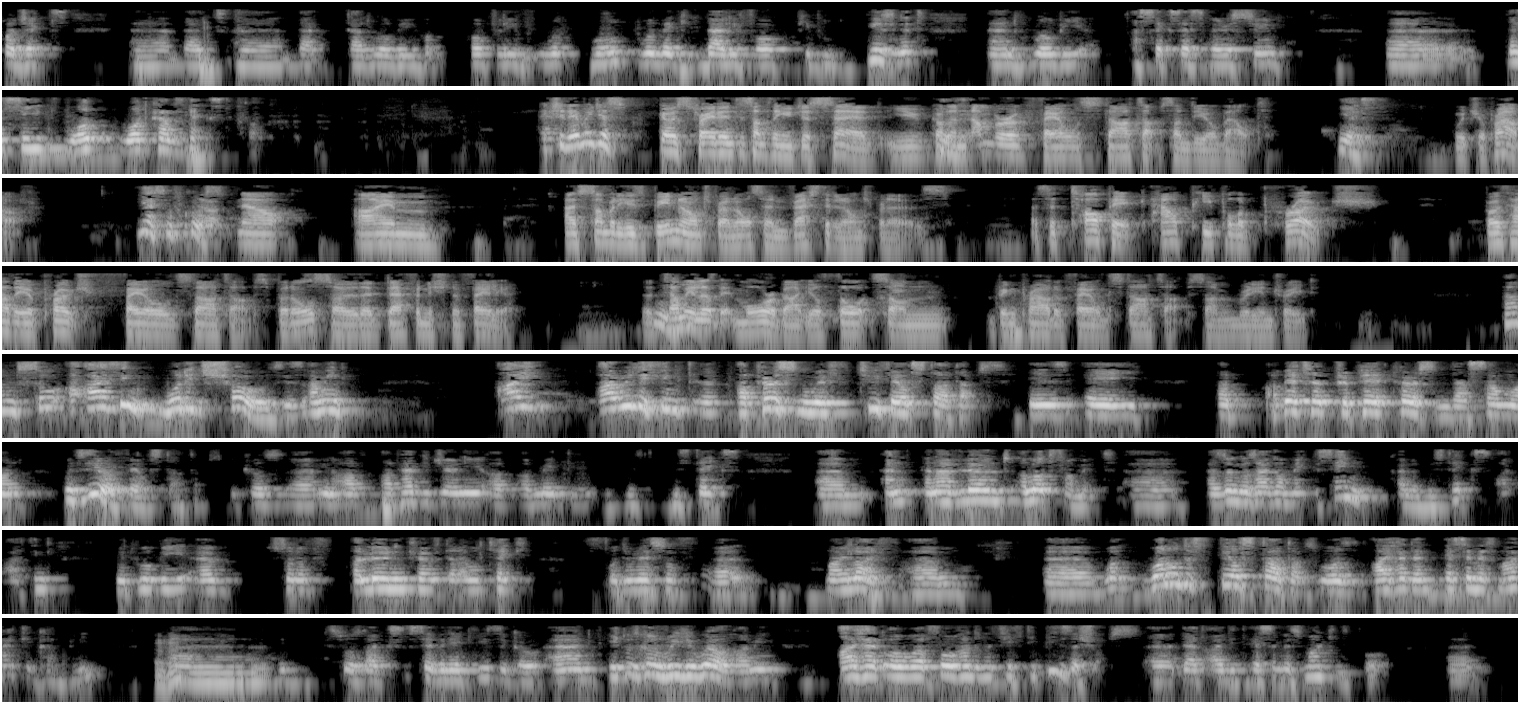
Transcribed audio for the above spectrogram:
projects that uh that that will be hopefully will will make value for people using it and will be a success very soon. Let's see what comes next. Actually, let me just go straight into something you just said. You've got a number of failed startups under your belt. Yes which you're proud of. Yes, of course. Now, now I'm, as somebody who's been an entrepreneur and also invested in entrepreneurs, that's a topic how people approach, both how they approach failed startups, but also their definition of failure. So mm-hmm. Tell me a little bit more about your thoughts on being proud of failed startups. I'm really intrigued. Um, so I think what it shows is, I mean, I I really think a person with two failed startups is a, a, a better prepared person than someone with zero failed startups because uh, you know I've, I've had the journey, I've, I've made the mistakes, um, and and I've learned a lot from it. Uh, as long as I don't make the same kind of mistakes, I, I think it will be a sort of a learning curve that I will take for the rest of uh, my life. Um, uh, one of the failed startups was I had an SMS marketing company. Mm-hmm. Uh, this was like seven, eight years ago, and it was going really well. I mean, I had over 450 pizza shops uh, that I did SMS marketing for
